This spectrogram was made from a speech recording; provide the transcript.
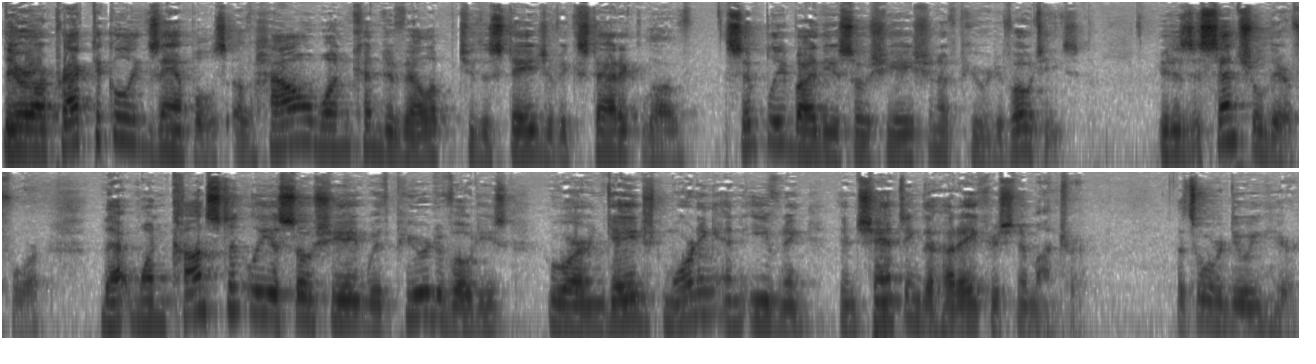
There are practical examples of how one can develop to the stage of ecstatic love simply by the association of pure devotees. It is essential, therefore, that one constantly associate with pure devotees who are engaged morning and evening in chanting the Hare Krishna mantra. That's what we're doing here.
